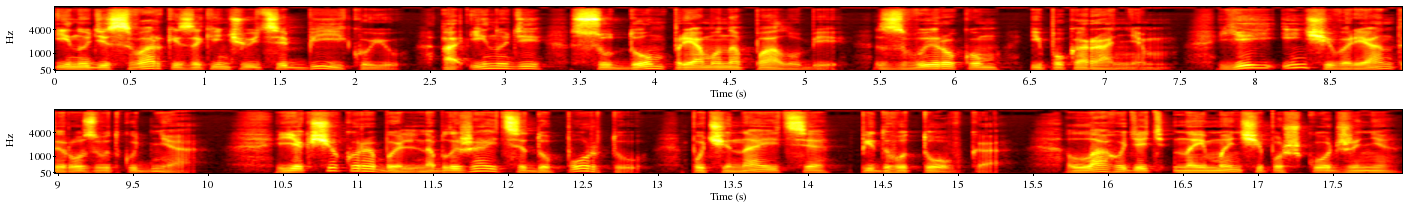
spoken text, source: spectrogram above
Іноді сварки закінчуються бійкою, а іноді судом прямо на палубі, з вироком і покаранням. Є й інші варіанти розвитку дня. Якщо корабель наближається до порту, починається підготовка. Лагодять найменші пошкодження,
